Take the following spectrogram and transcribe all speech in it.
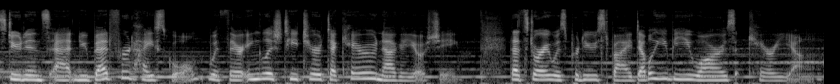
Students at New Bedford High School with their English teacher Takeru Nagayoshi. That story was produced by WBUR's Carrie Jung.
